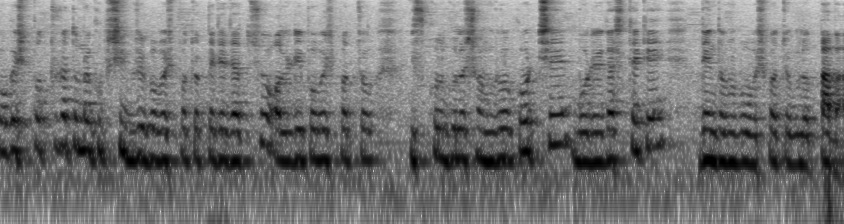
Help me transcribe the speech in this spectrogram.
প্রবেশপত্রটা তোমরা খুব শীঘ্রই প্রবেশপত্র পেতে যাচ্ছ। অলরেডি প্রবেশপত্র স্কুলগুলো সংগ্রহ করছে, বোর্ডের কাছ থেকে। দেন তোমরা প্রবেশপত্রগুলো পাবা।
